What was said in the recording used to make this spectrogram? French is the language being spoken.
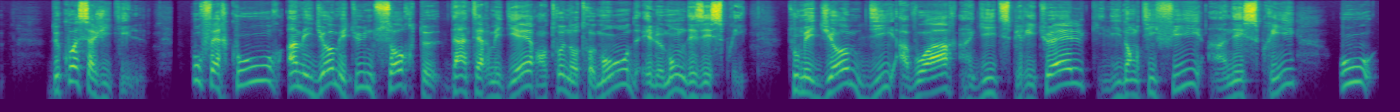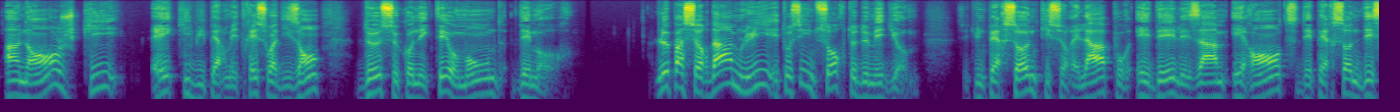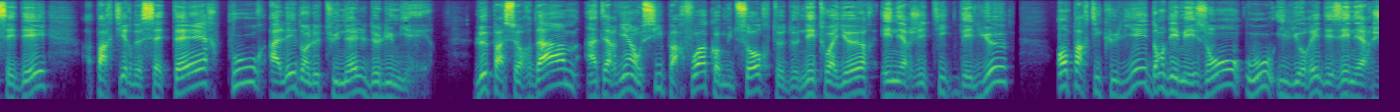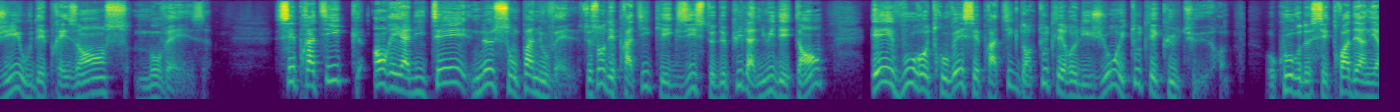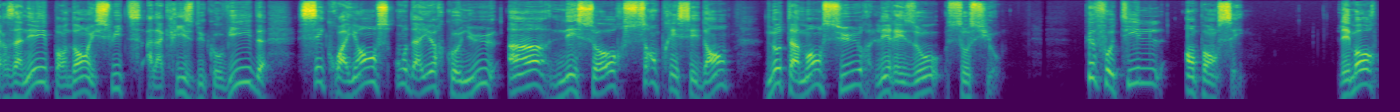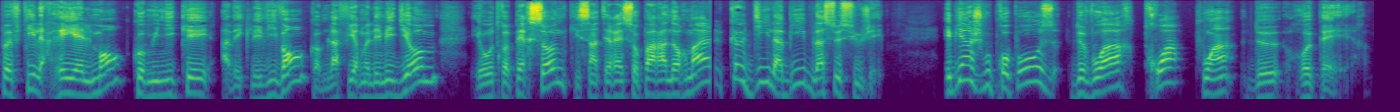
De quoi s'agit-il? Pour faire court, un médium est une sorte d'intermédiaire entre notre monde et le monde des esprits. Tout médium dit avoir un guide spirituel qui l'identifie à un esprit ou un ange qui et qui lui permettrait, soi-disant, de se connecter au monde des morts. Le passeur d'âme, lui, est aussi une sorte de médium. C'est une personne qui serait là pour aider les âmes errantes des personnes décédées à partir de cette terre pour aller dans le tunnel de lumière. Le passeur d'âme intervient aussi parfois comme une sorte de nettoyeur énergétique des lieux, en particulier dans des maisons où il y aurait des énergies ou des présences mauvaises. Ces pratiques, en réalité, ne sont pas nouvelles. Ce sont des pratiques qui existent depuis la nuit des temps et vous retrouvez ces pratiques dans toutes les religions et toutes les cultures. Au cours de ces trois dernières années, pendant et suite à la crise du Covid, ces croyances ont d'ailleurs connu un essor sans précédent, notamment sur les réseaux sociaux. Que faut-il en penser? Les morts peuvent-ils réellement communiquer avec les vivants, comme l'affirment les médiums et autres personnes qui s'intéressent au paranormal? Que dit la Bible à ce sujet? Eh bien, je vous propose de voir trois points de repère.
